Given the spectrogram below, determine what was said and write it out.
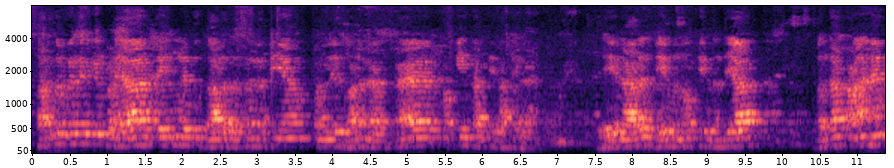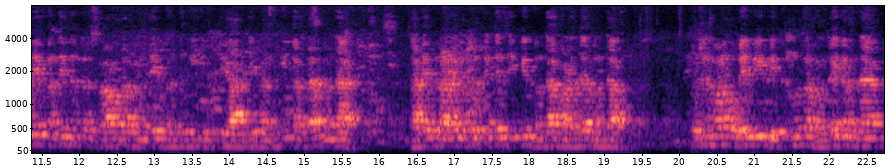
ਸਤਿਗੁਰ ਕਹਿੰਦੇ ਕਿ ਪੜਿਆ, ਤੈਨੂੰ ਇੱਕ ਗੱਲ ਦੱਸਣ ਲੱਗੀਆਂ ਪੱਲੇ ਬੰਨ ਲੱਗ ਐ ਪੱਕੀ ਕਰਕੇ ਰੱਖੇਗਾ ਰੇ ਨਾਲ ਜੇ ਮਨੋ ਕੇ ਬੰਦਿਆ ਬੰਦਾ ਤਾਂ ਹੈ ਜੇ ਬੰਦੇ ਦੇ ਅੰਦਰ ਸਾਹ ਦਾ ਬੰਦੇ ਬੰਦਗੀ ਇਖਤਿਆਰ ਦੀ ਬੰਦਗੀ ਕਰਦਾ ਬੰਦਾ। ਸਾਡੇ ਪੁਰਾਣੇ ਵਿੱਚ ਕਹਿੰਦੇ ਸੀ ਕਿ ਬੰਦਾ ਬਣਦਾ ਬੰਦਾ। ਪੁੱਛਣ ਵਾਲਾ ਹੋਵੇ ਵੀ ਵੇਖਣ ਨੂੰ ਤਾਂ ਬੰਦਾ ਹੀ ਲੱਗਦਾ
